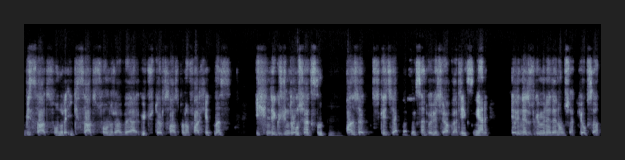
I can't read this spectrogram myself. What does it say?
bir saat sonra, iki saat sonra veya üç dört saat sonra fark etmez. işinde gücünde olacaksın. Hı hı. Ancak geç yapmayacaksan öyle cevap vereceksin. Yani elinde düzgün bir neden olacak. Yoksa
